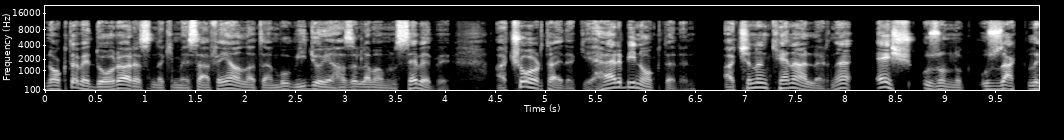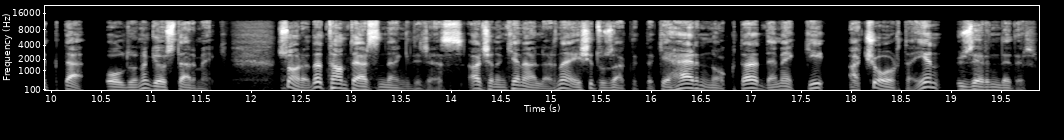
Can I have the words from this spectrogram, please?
Nokta ve doğru arasındaki mesafeyi anlatan bu videoyu hazırlamamın sebebi, açıortaydaki her bir noktanın, açının kenarlarına eş uzunluk, uzaklıkta olduğunu göstermek. Sonra da tam tersinden gideceğiz. Açının kenarlarına eşit uzaklıktaki her nokta demek ki açıortayın üzerindedir.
